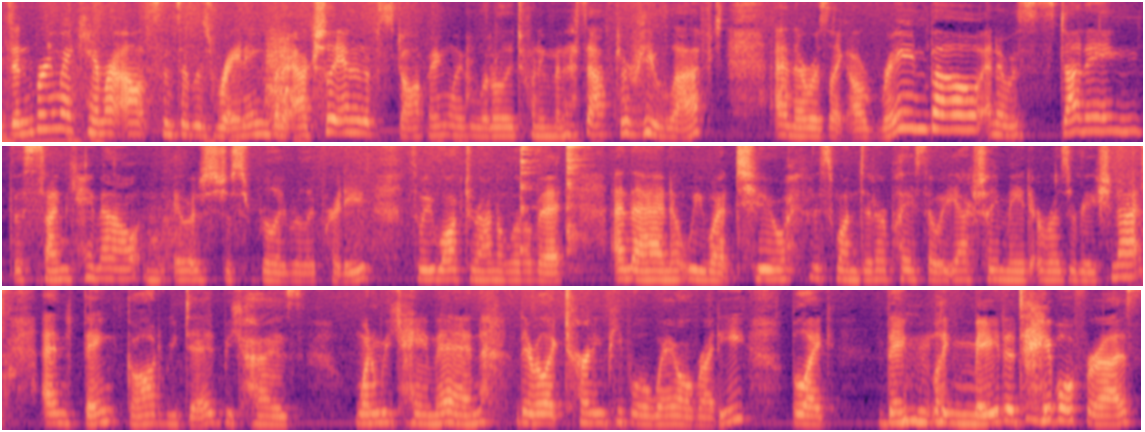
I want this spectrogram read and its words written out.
I didn't bring my camera out since it was raining, but I actually ended up stopping like literally 20 minutes after we left. And there was like a rainbow and it was stunning. The sun came out and it was just really, really pretty. So we walked around a little bit and then we went to this one dinner place that we actually made a reservation at. And thank God we did because when we came in, they were like turning people away already. But like they like made a table for us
